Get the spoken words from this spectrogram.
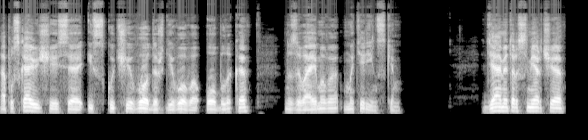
опускающийся из кучево-дождевого облака, называемого материнским. Диаметр смерча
